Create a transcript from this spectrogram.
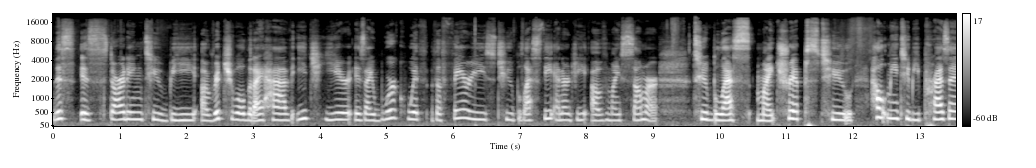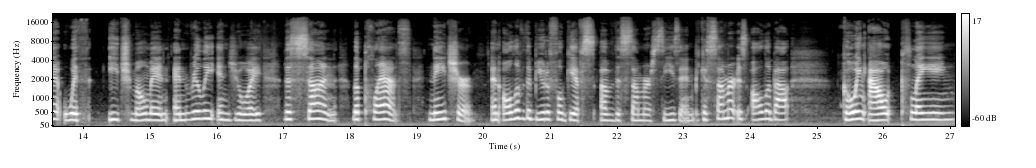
This is starting to be a ritual that I have each year is I work with the fairies to bless the energy of my summer, to bless my trips, to help me to be present with each moment and really enjoy the sun, the plants, nature and all of the beautiful gifts of the summer season because summer is all about going out, playing,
